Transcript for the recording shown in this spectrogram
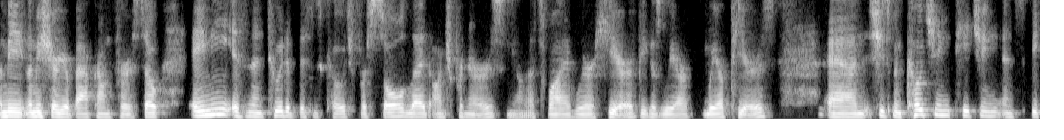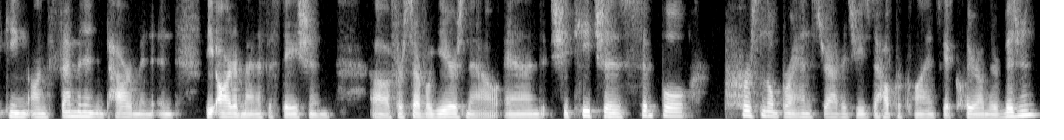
let me let me share your background first. So Amy is an intuitive business coach for soul-led entrepreneurs. You know that's why we're here because we are we are peers. And she's been coaching, teaching, and speaking on feminine empowerment and the art of manifestation uh, for several years now. And she teaches simple personal brand strategies to help her clients get clear on their vision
